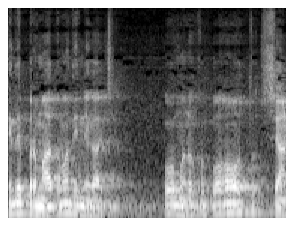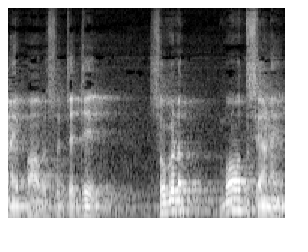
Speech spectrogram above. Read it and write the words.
ਕਹਿੰਦੇ ਪ੍ਰਮਾਤਮਾ ਦੀ ਨਿਗਾਹ 'ਚ ਉਹ ਮਨੁੱਖ ਬਹੁਤ ਸਿਆਣੇ ਭਾਵ ਸੁਚੱਜੇ, ਸੁਗੜ ਬਹੁਤ ਸਿਆਣੇ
